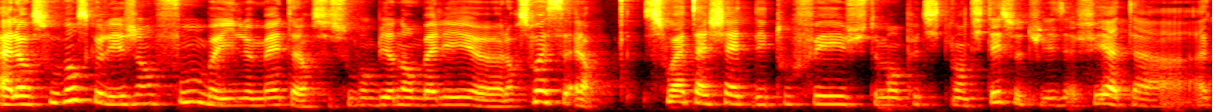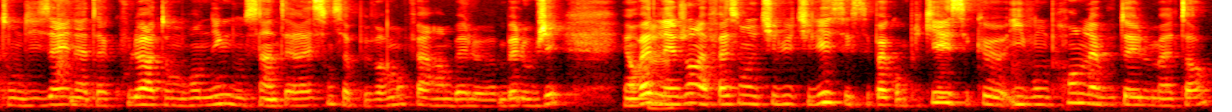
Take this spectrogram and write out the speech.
Alors souvent, ce que les gens font, bah, ils le mettent. Alors c'est souvent bien emballé. alors soit, alors soit tu achètes des tout faits justement en petite quantité, soit tu les as fait à, ta, à ton design, à ta couleur, à ton branding. Donc c'est intéressant, ça peut vraiment faire un bel, bel objet. Et en fait, les gens, la façon dont ils l'utilisent, c'est que c'est pas compliqué, c'est qu'ils vont prendre la bouteille le matin,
